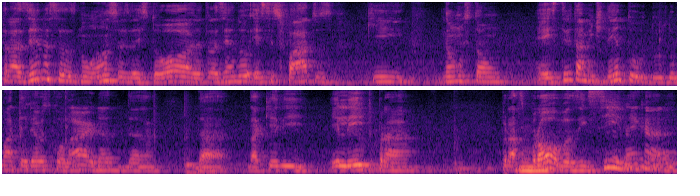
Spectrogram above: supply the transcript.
trazendo essas nuances da história, trazendo esses fatos que não estão é, estritamente dentro do, do material escolar, da, da da, daquele eleito para as uhum. provas em si, né, cara?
